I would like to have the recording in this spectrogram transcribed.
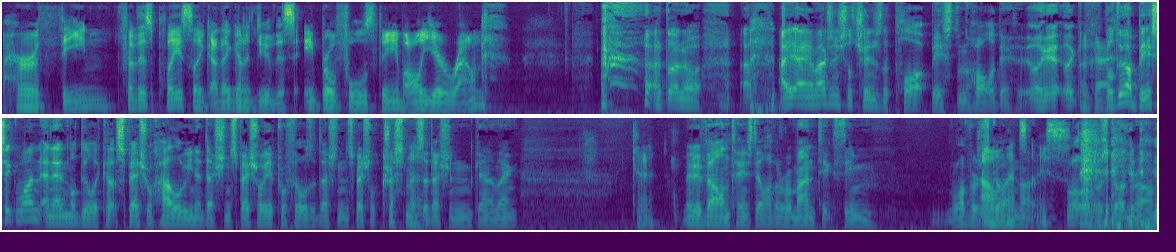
her theme for this place? Like, are they gonna do this April Fool's theme all year round? I don't know. I, I imagine she'll change the plot based on the holiday. Like, like Okay. they'll do a basic one, and then they'll do like a special Halloween edition, special April Fools edition, special Christmas Yeah. edition kind of thing. Okay. Maybe Valentine's Day will have a romantic theme. Lovers Oh, gone that- nice. lovers gone wrong.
